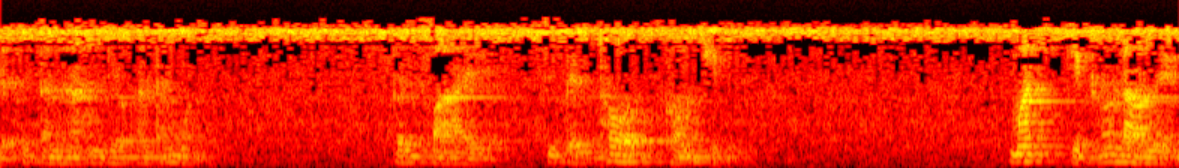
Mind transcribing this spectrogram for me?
สคือตัณหาอันเดียวกันทั้งหมด เป็นฝ่ายที่เป็นโทษของจิต มัดจิตของเราเนี่ย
